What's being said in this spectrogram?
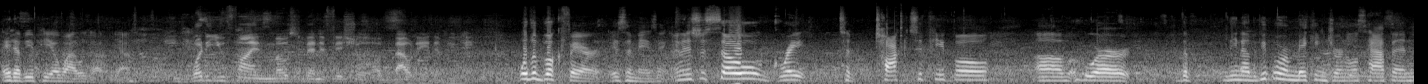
AWP a while ago, yeah. What do you find most beneficial about AWP? Well, the book fair is amazing. I mean, it's just so great to talk to people um, who are the, you know, the people who are making journals happen,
